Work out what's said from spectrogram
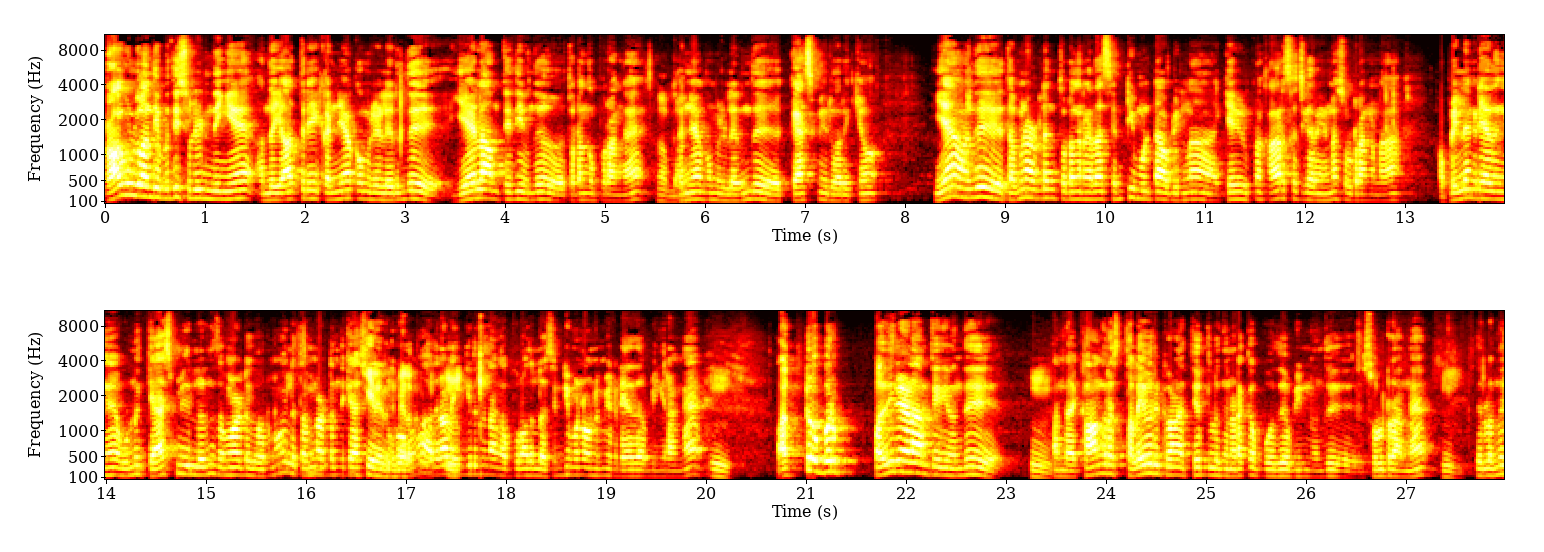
ராகுல் காந்தியை பத்தி சொல்லியிருந்தீங்க. அந்த யாத்திரை கன்னியாகுமரியில இருந்து ஏழாம் தேதி வந்து தொடங்க போறாங்க. ஆமா. கன்னியாகுமரியில இருந்து காஷ்மீர் வரைக்கும். ஏன் வந்து தமிழ்நாட்டுல இருந்து தொடங்குற ஏதாவது சென்டிமெண்ட்டா அப்படின்லாம் கேள்வி காங்கிரஸ் கட்சிக்காரங்க என்ன சொல்றாங்கன்னா அப்படிலாம் கிடையாதுங்க ஒண்ணு காஷ்மீர்ல இருந்து தமிழ்நாட்டுக்கு வரணும் இல்ல தமிழ்நாட்டுல இருந்து மேல போகணும் அதனால. இங்கிருந்து நாங்க போறோம் அதுல சென்டிமெண்ட் ஒண்ணுமே கிடையாது அப்படிங்கிறாங்க. அக்டோபர் பதினேழாம் தேதி வந்து. அந்த காங்கிரஸ் தலைவருக்கான தேர்தல் வந்து நடக்க போகுது அப்படின்னு வந்து சொல்றாங்க. இதுல வந்து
